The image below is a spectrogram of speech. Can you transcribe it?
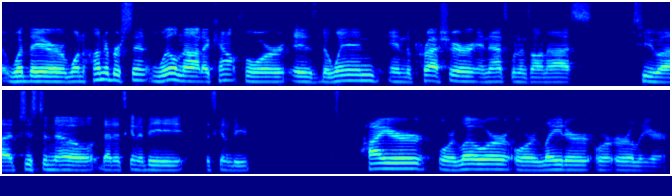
what they are 100% will not account for is the wind and the pressure, and that's when it's on us to uh, just to know that it's going to be it's going to be higher or lower or later or earlier,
